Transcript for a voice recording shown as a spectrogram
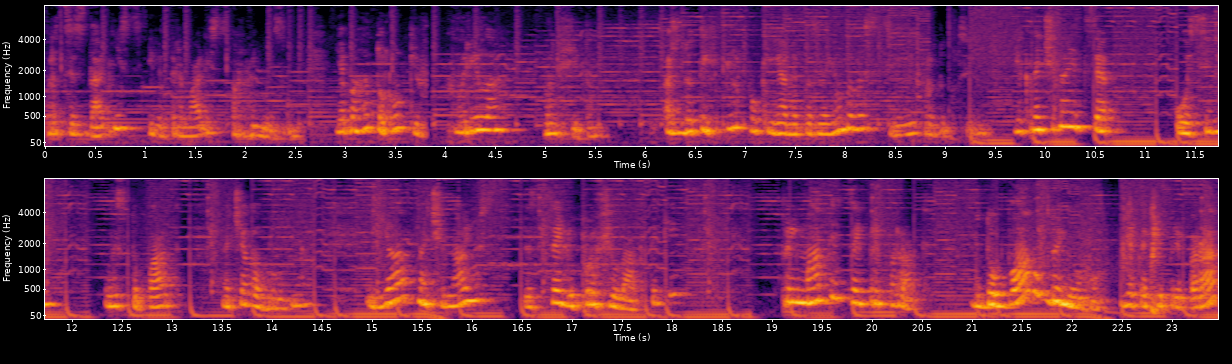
працездатність і витривалість організму. Я багато років хворіла бронхітом. Аж до тих пір, поки я не познайомилася з цією продукцією. Як починається осінь, листопад, начало грудня, я починаю з- целью профілактики приймати цей препарат. Вдобавок до нього є такий препарат,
